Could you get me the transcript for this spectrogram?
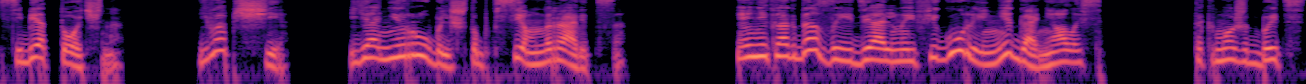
себе точно. И вообще, я не рубль, чтоб всем нравиться. Я никогда за идеальной фигурой не гонялась. Так, может быть,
